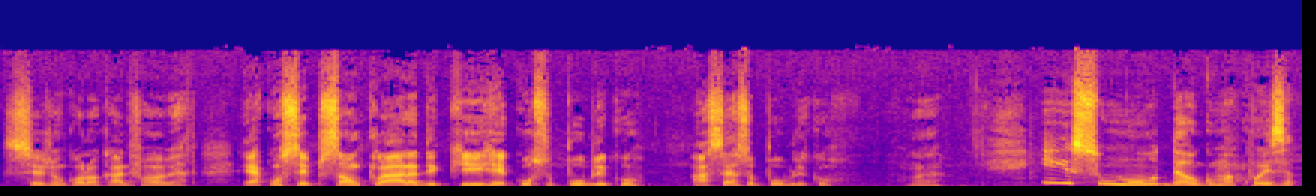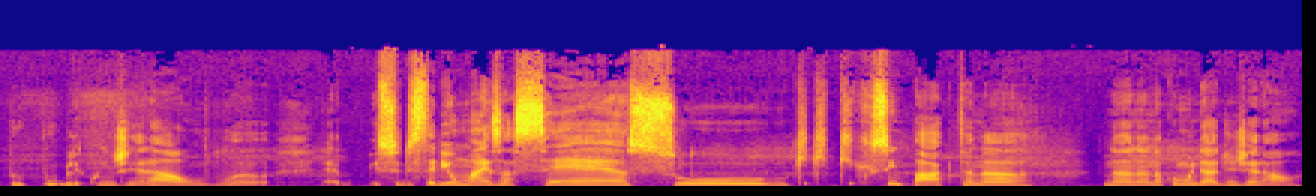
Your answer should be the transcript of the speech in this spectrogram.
sejam colocados de forma aberta. É a concepção clara de que recurso público, acesso público. Né? E isso muda alguma coisa para o público em geral? É, isso eles teriam mais acesso? O que, que, que isso impacta na, na, na, comunidade em geral?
